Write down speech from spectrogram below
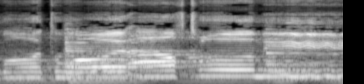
but why after me?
